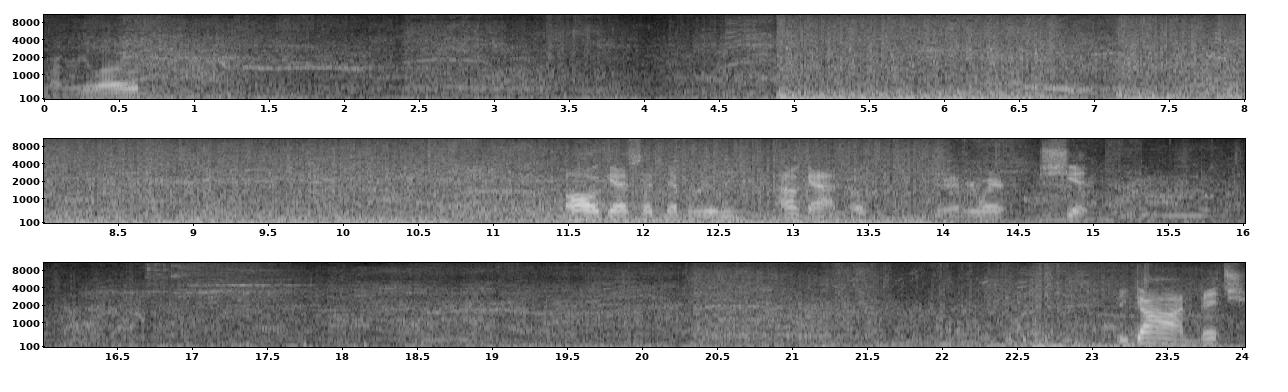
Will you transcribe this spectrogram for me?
Run reload. Oh, I guess I've never really... Oh god, oh, they're everywhere. Shit. Be gone, bitch.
